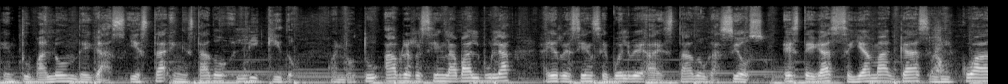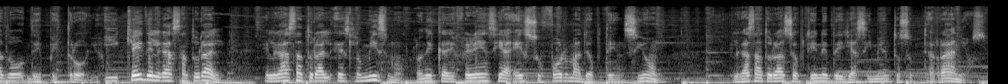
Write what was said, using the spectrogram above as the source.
en tu balón de gas y está en estado líquido. Cuando tú abres recién la válvula, ahí recién se vuelve a estado gaseoso. Este gas se llama gas licuado de petróleo. ¿Y qué hay del gas natural? El gas natural es lo mismo, la única diferencia es su forma de obtención. El gas natural se obtiene de yacimientos subterráneos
